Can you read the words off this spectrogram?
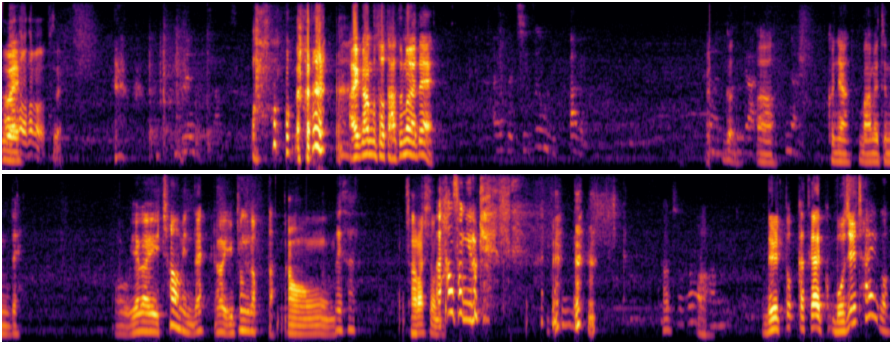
왜? 아, 상관없어요. 아 이거 한번 더 다듬어야 돼. 아 근데 이건 어 아니라 그냥 마음에 드는데. 어, 얘가 이 처음인데. 야 이쁜갑다. 어. 그래서 아, 잘하시던데. 항상 이렇게 어. 늘 똑같아. 모질 차이고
